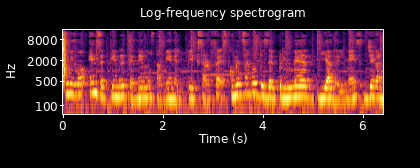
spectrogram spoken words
Asimismo, en septiembre tenemos también el Pixar Fest. Comenzando desde el primer día del mes, llegan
